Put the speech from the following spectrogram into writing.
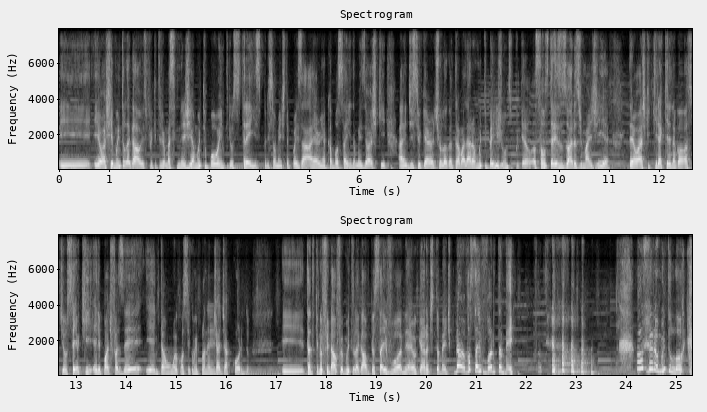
E, e eu achei muito legal isso, porque teve uma sinergia muito boa entre os três, principalmente. Depois a a Erin acabou saindo, mas eu acho que a Andice, o Garrett e o Logan trabalharam muito bem juntos, porque são os três usuários de magia. Então, eu acho que queria aquele negócio de eu sei o que ele pode fazer, e então eu consigo me planejar de acordo. E tanto que no final foi muito legal, porque eu saí voando, e aí o Garrett também, tipo, não, eu vou sair voando também. Nossa, era muito louca.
